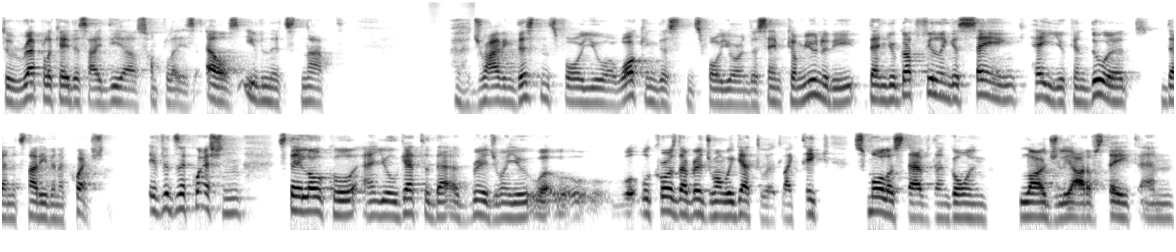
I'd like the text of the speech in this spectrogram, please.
to replicate this idea someplace else, even if it's not uh, driving distance for you or walking distance for you or in the same community, then your gut feeling is saying, hey, you can do it, then it's not even a question. If it's a question, stay local and you'll get to that bridge when you, we'll cross that bridge when we get to it. Like take smaller steps than going largely out of state and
